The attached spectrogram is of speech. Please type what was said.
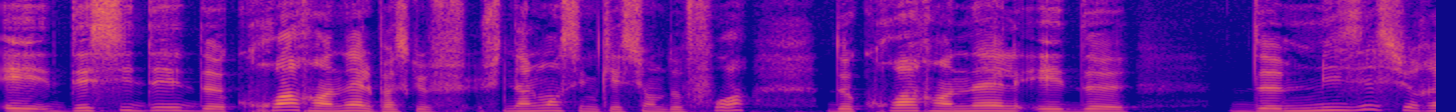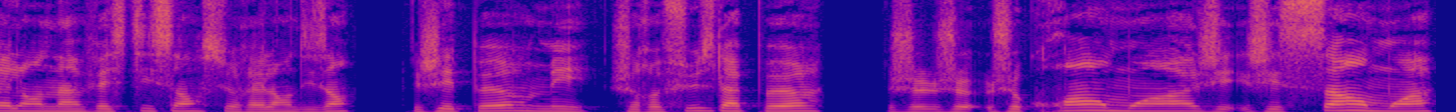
et décider de croire en elles, parce que finalement c'est une question de foi, de croire en elles et de, de miser sur elles en investissant sur elles, en disant j'ai peur, mais je refuse la peur, je, je, crois en moi, j'ai ça en moi.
